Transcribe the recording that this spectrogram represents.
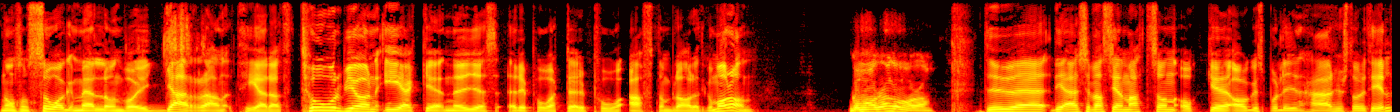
Någon som såg Mellon var ju garanterat Torbjörn Eke, nöjesreporter på Aftonbladet. God morgon! God morgon, god morgon. Du, eh, det är Sebastian Mattsson och eh, August Bolin här. Hur står det till?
